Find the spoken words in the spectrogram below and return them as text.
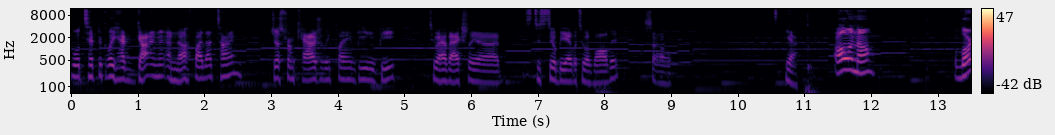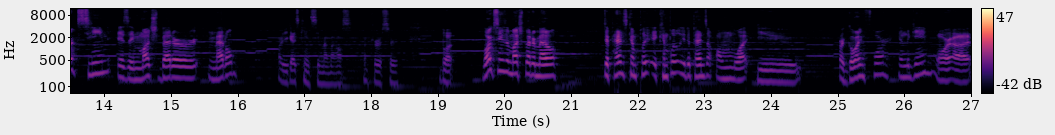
will typically have gotten enough by that time, just from casually playing PvP, to have actually uh, to still be able to evolve it. So, yeah. All in all, Larxene is a much better medal. Oh, you guys can't see my mouse, my cursor, but Larxene is a much better medal. Depends complete. It completely depends on what you are going for in the game, or uh,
